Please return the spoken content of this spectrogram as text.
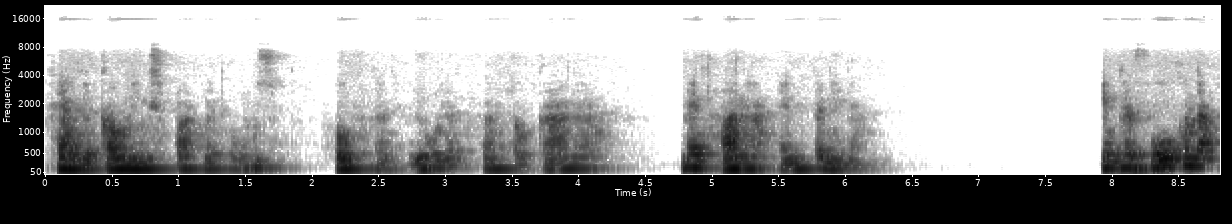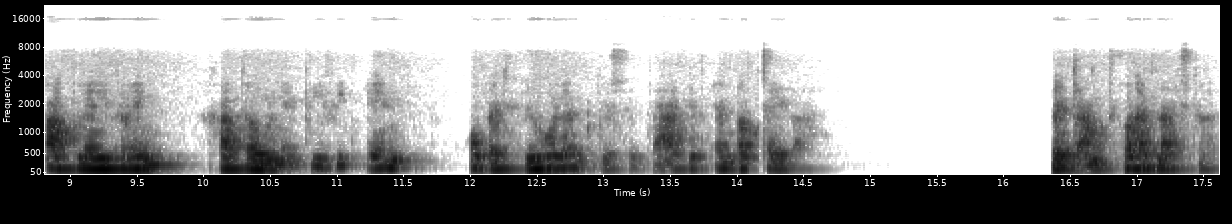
Gerde Koning sprak met ons over het huwelijk van Elkana met Hanna en Penina. In de volgende aflevering gaat dominee Kiviet in op het huwelijk tussen David en Bathseba. Bedankt voor het luisteren.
